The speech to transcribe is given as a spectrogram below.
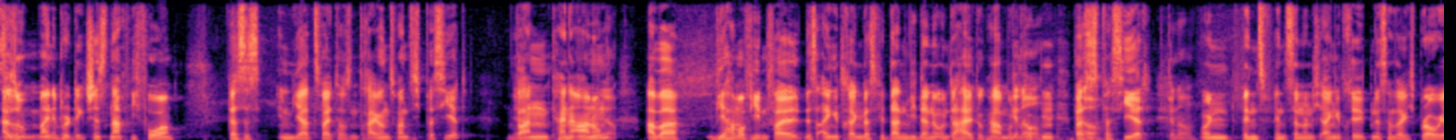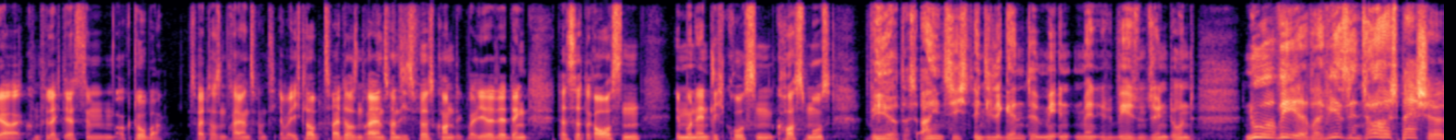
Also So. meine Prediction ist nach wie vor, dass es im Jahr 2023 passiert. Wann, keine Ahnung. Aber wir haben auf jeden Fall das eingetragen, dass wir dann wieder eine Unterhaltung haben und Genau, gucken, was genau. ist passiert. Genau. Und wenn es dann noch nicht eingetreten ist, dann sage ich, Bro, ja, kommt vielleicht erst im Oktober 2023. Aber ich glaube, 2023 ist First Contact, weil jeder, der denkt, dass da draußen im unendlich großen Kosmos wir das einzig intelligente Me Me Wesen sind und nur wir, weil wir sind so special.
